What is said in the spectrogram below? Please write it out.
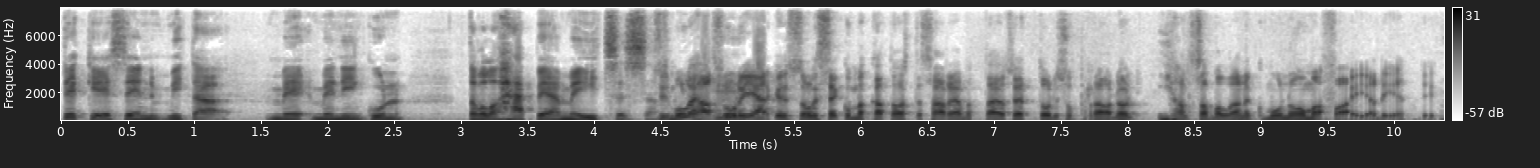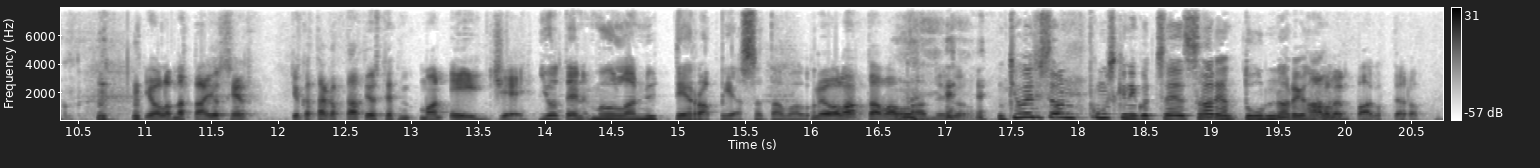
tekee sen, mitä me, me niin kuin tavallaan häpeämme itsessään. Siis mulle ihan suuri järkytys oli se, kun mä katsoin sitä sarjaa, mä tajusin, että Toni Soprano on ihan samanlainen kuin mun oma faijani, niin jolla mä tajusin, että joka tarkoittaa tietysti, että mä oon AJ. Joten me ollaan nyt terapiassa tavallaan. Me ollaan tavallaan niin kuin, Joo, siis on kumminkin niinku, että se sarjan tunnarihan halvempaa kuin terapia.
